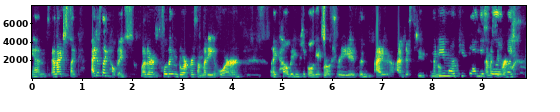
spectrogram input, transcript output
and and I just like I just like helping, whether it's holding the door for somebody or like helping people get groceries. And I don't know. I'm just. We need more people in this I'm world like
